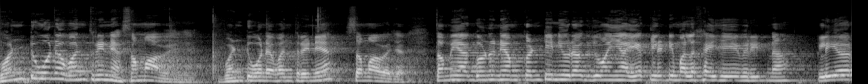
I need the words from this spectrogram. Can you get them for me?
વન ટુ અને વન થ્રીને સમાવે છે. વન ટુ અને વન થ્રીને સમાવે છે. તમે આ ગણને આમ કન્ટિન્યુ રાખજો, અહીંયા એક લીટીમાં લખાઈ જાય એવી રીતના. ક્લિયર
